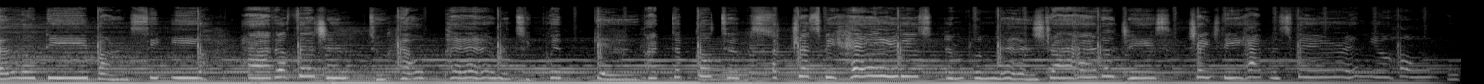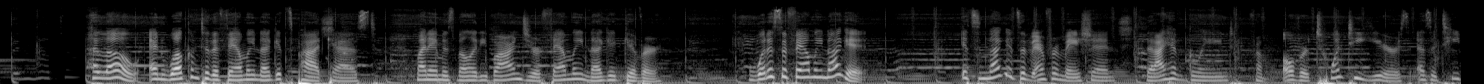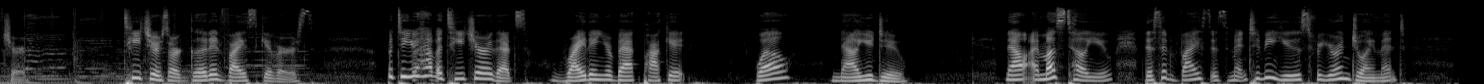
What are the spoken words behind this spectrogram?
Melody CEO, had a vision to help parents equip, practical tips, address behaviors, implement strategies, change the atmosphere in your home. Hello, and welcome to the Family Nuggets podcast. My name is Melody Barnes, your family nugget giver. What is a family nugget? It's nuggets of information that I have gleaned from over 20 years as a teacher. Teachers are good advice givers. But do you have a teacher that's right in your back pocket? Well, now you do. Now, I must tell you, this advice is meant to be used for your enjoyment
